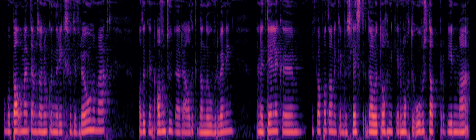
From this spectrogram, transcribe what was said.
op een bepaald moment hebben ze dan ook een reeks voor de vrouwen gemaakt. Had ik een, af en toe, daar haalde ik dan de overwinning. En uiteindelijk uh, heeft papa dan een keer beslist dat we toch een keer mochten overstap proberen maken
